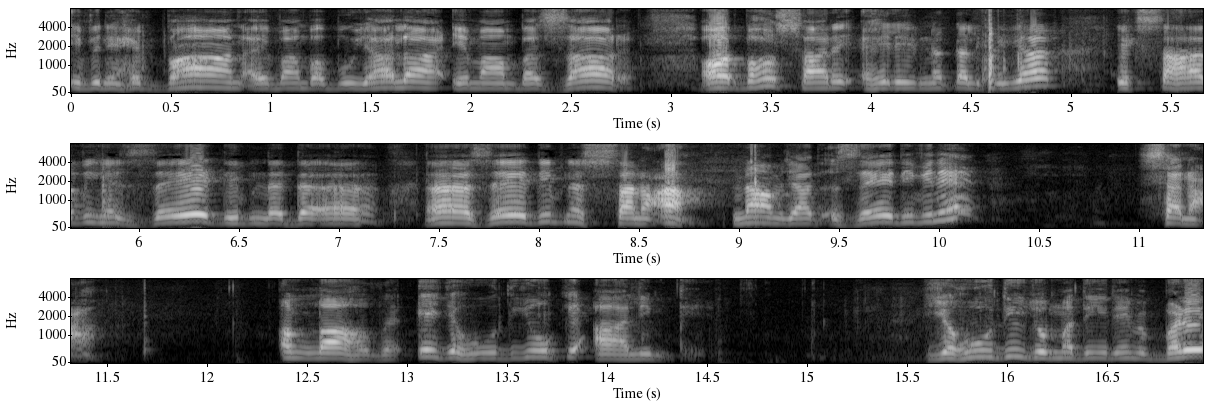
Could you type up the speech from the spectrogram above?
इबन हिब्बान, इमाम अबू याला, इमाम बज़ार और बहुत सारे अहल नकल किया। एक सहाबी है जैद इबन जैद इबन सना नाम याद, जैद इबन सना अल्लाह हो गए। ये यहूदियों के आलिम थे। यहूदी जो मदीने में बड़े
